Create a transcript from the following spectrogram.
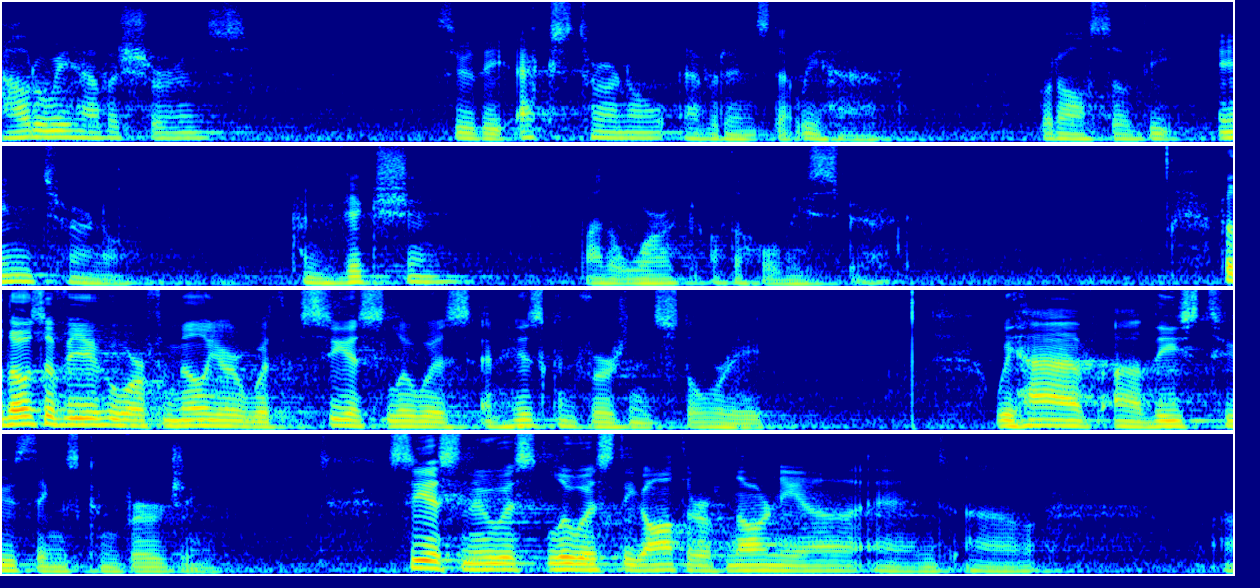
How do we have assurance? Through the external evidence that we have, but also the internal conviction by the work of the Holy Spirit. For those of you who are familiar with C.S. Lewis and his conversion story, we have uh, these two things converging. C.S. Lewis, Lewis, the author of Narnia and uh, uh,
